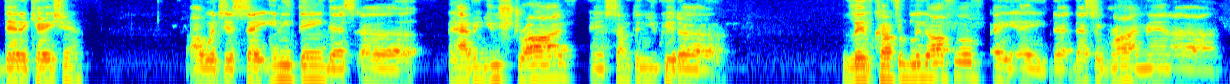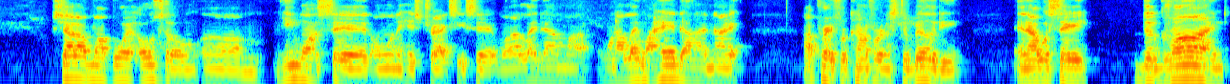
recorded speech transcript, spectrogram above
dedication I would just say anything that's uh, having you strive and something you could uh, live comfortably off of. Hey, hey, that that's a grind, man. Uh, shout out my boy Oso. Um, he once said on one of his tracks, he said, "When I lay down my when I lay my head down at night, I pray for comfort and stability." And I would say the grind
